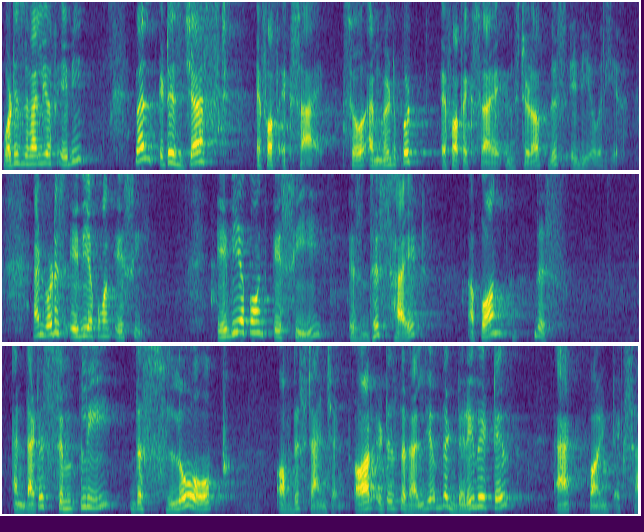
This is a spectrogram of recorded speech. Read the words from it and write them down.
What is the value of AB? Well it is just f of xi. So I am going to put f of xi instead of this AB over here. And what is AB upon AC? AB upon AC is this height upon this and that is simply the slope of this tangent or it is the value of the derivative at point xi.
